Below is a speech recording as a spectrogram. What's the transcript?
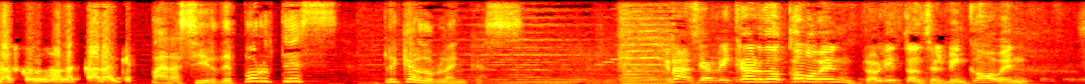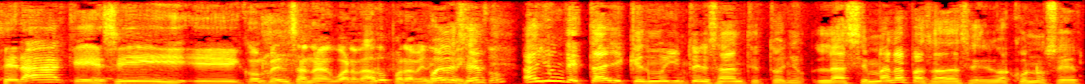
las cosas a la cara. Que... Para Sir Deportes, Ricardo Blancas. Gracias, Ricardo. ¿Cómo ven, Raulito Anselmín? ¿Cómo ven? ¿Será que sí eh, convenzan a Guardado para venir Puede a México? ser. Hay un detalle que es muy interesante, Toño. La semana pasada se dio a conocer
